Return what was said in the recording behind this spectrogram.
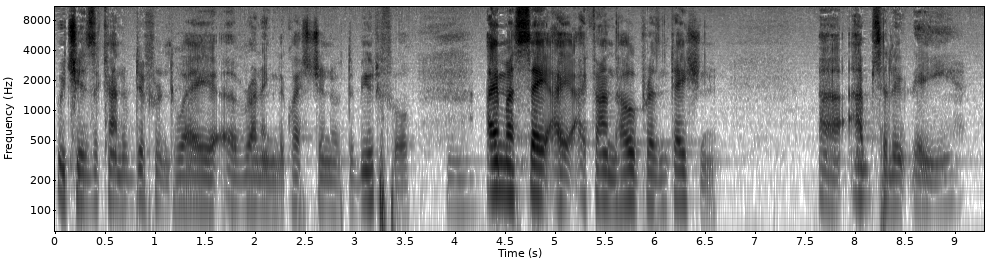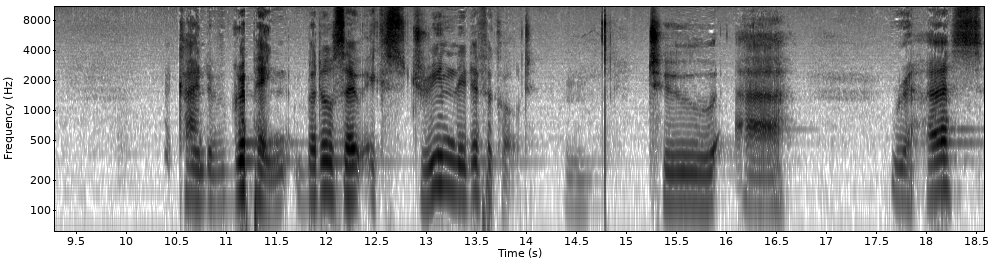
which is a kind of different way of running the question of the beautiful. Mm. I must say, I, I, found the whole presentation uh, absolutely kind of gripping, but also extremely difficult to uh, rehearse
